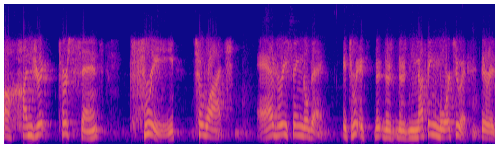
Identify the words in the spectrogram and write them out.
100% free to watch every single day. It's, it's there's there's nothing more to it. There is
